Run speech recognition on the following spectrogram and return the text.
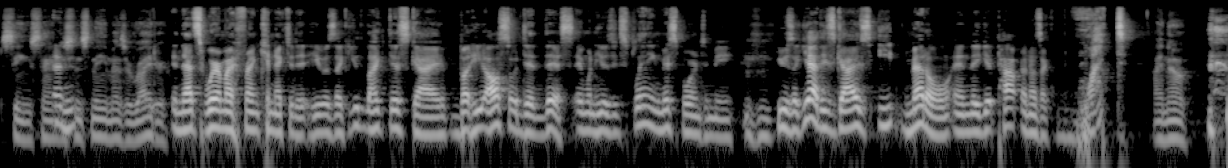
seeing Sanderson's name as a writer. and that's where my friend connected it. He was like, "You like this guy, but he also did this." And when he was explaining Mistborn to me, Mm-hmm. he was like, "Yeah, these guys eat metal and they get power." And I was like, "What?" I know.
